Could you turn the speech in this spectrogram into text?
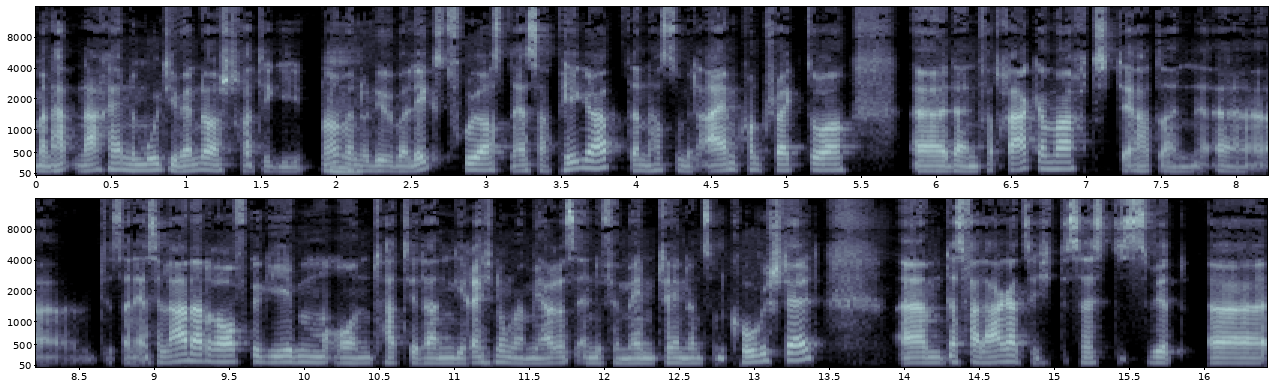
man hat nachher eine Multi-Vendor-Strategie. Ne? Mhm. Wenn du dir überlegst, früher hast du eine SAP gehabt, dann hast du mit einem Contractor äh, deinen Vertrag gemacht, der hat ein, äh, sein SLA da drauf gegeben und hat dir dann die Rechnung am Jahresende für Maintenance und Co. gestellt. Ähm, das verlagert sich. Das heißt, es wird äh,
